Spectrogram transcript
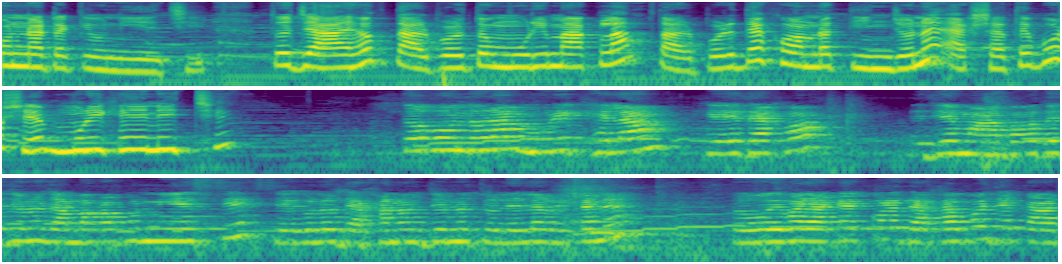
অন্যটাকেও নিয়েছি। তো যাই হোক, তারপরে তো মুড়ি মাখলাম, তারপরে দেখো আমরা তিনজনে একসাথে বসে মুড়ি খেয়ে নিচ্ছি। তো বন্ধুরা, মুড়ি খেলাম, খেয়ে দেখো যে মা বাবাদের জন্য জামা কাপড় নিয়ে এসেছি, সেগুলো দেখানোর জন্য চলে এলাম এখানে। তো এবার এক এক করে দেখাবো যে কার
